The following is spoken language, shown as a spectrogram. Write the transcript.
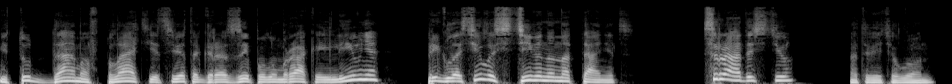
И тут дама в платье цвета грозы, полумрака и ливня пригласила Стивена на танец. «С радостью», — ответил он.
